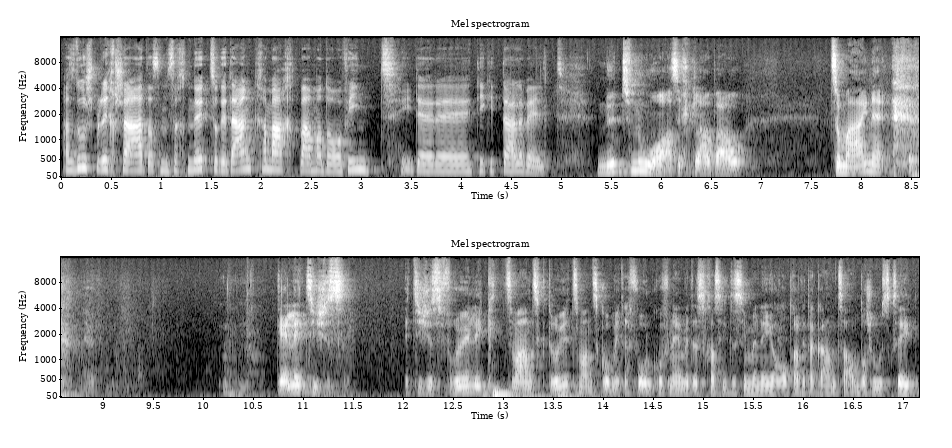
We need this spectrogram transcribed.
Also du sprichst an, dass man sich nicht so Gedanken macht, was man da findet in der äh, digitalen Welt. Nicht nur, also ich glaube auch, zum einen, gell, jetzt ist es Jetzt ist es Frühling 2023, wo wir den Erfolg aufnehmen. Das kann sein, dass in einem Jahr da wieder ganz anders aussieht.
